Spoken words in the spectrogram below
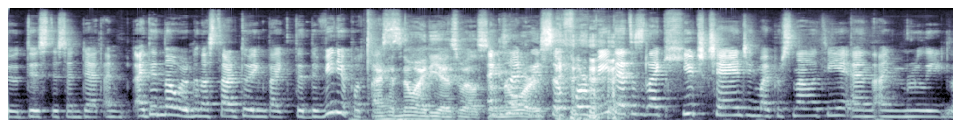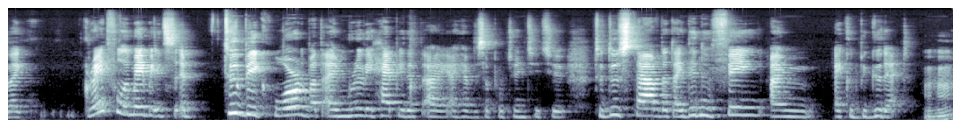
do this this and that i'm i didn't know we are gonna start doing like the, the video podcast I had no idea as well, so no exactly worries. so for me that is like huge change in my personality and i'm really like grateful maybe it's a too big world but i'm really happy that I, I have this opportunity to to do stuff that i didn't think i'm i could be good at hmm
